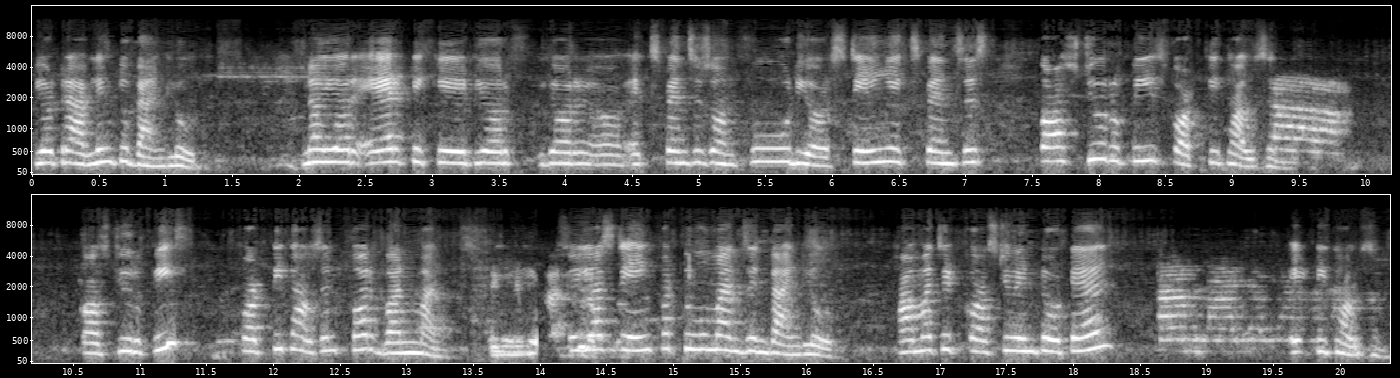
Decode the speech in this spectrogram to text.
you are traveling to Bangalore now your air ticket your your uh, expenses on food your staying expenses cost you rupees 40000 cost you rupees 40000 for one month. So you are staying for two months in bangalore. How much it cost you in total? 80000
